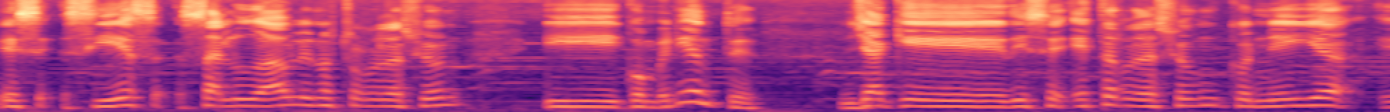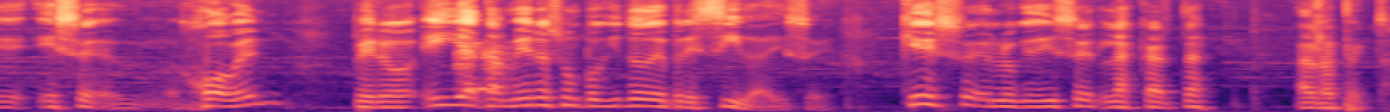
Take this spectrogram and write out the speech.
es si es saludable nuestra relación y conveniente, ya que dice, esta relación con ella eh, es eh, joven, pero ella también es un poquito depresiva, dice. ¿Qué es eh, lo que dicen las cartas al respecto?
